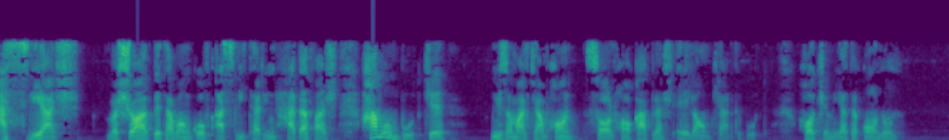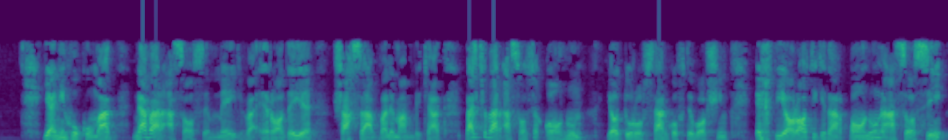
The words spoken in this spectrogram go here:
اصلیش و شاید بتوان گفت اصلی ترین هدفش همون بود که میرزا ملکم خان سالها قبلش اعلام کرده بود حاکمیت قانون. یعنی حکومت نه بر اساس میل و اراده شخص اول مملکت بلکه بر اساس قانون. یا درستتر گفته باشیم اختیاراتی که در قانون اساسی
